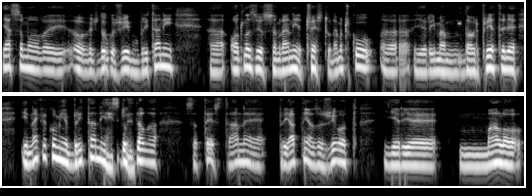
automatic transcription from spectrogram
ja sam ovaj, ovo, već dugo živim u Britaniji, odlazio sam ranije često u Nemačku jer imam dobre prijatelje i nekako mi je Britanija izgledala sa te strane prijatnija za život jer je malo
